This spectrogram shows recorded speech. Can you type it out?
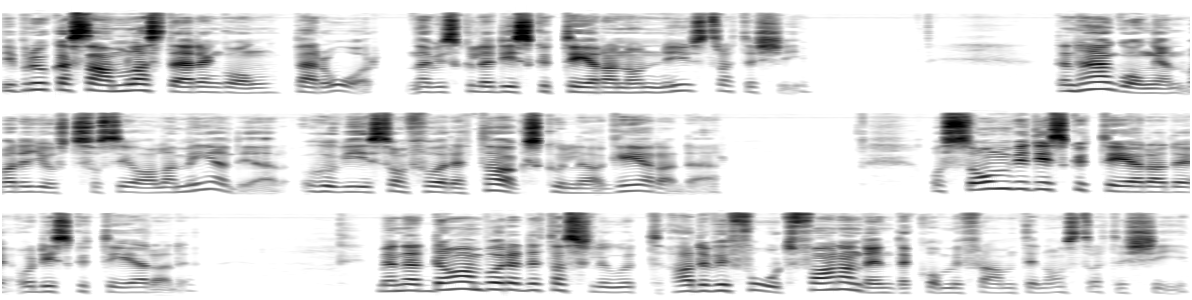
Vi brukar samlas där en gång per år när vi skulle diskutera någon ny strategi. Den här gången var det just sociala medier och hur vi som företag skulle agera där. Och som vi diskuterade och diskuterade. Men när dagen började ta slut hade vi fortfarande inte kommit fram till någon strategi.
